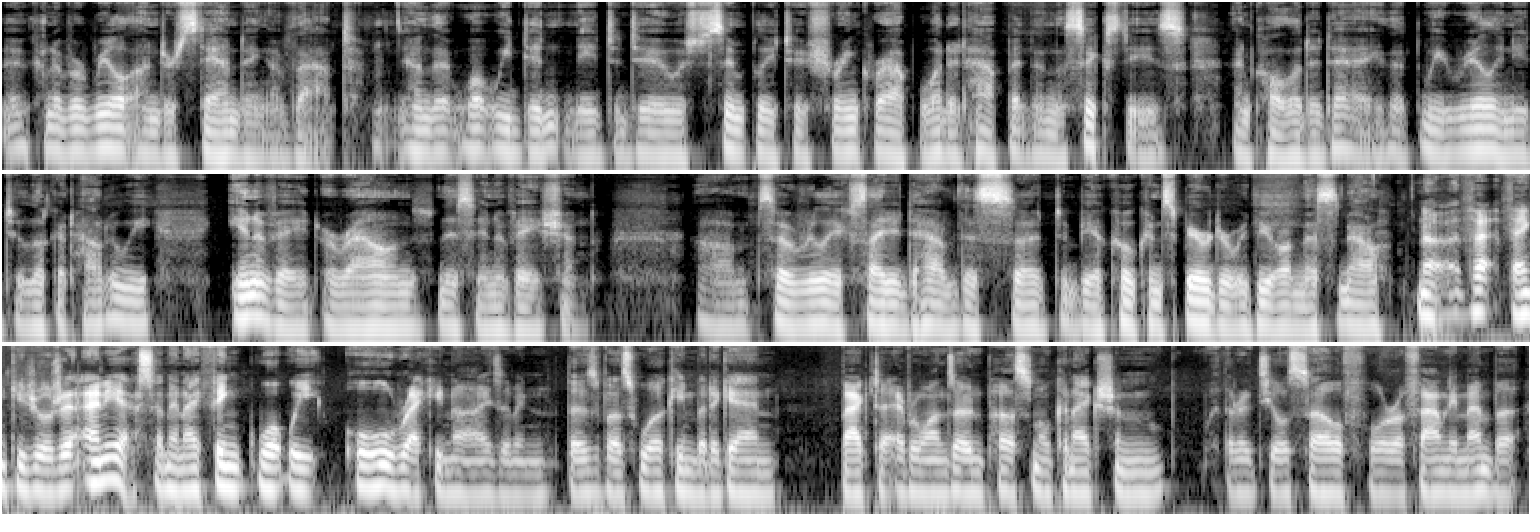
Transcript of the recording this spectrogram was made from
kind of a real understanding of that. And that what we didn't need to do was simply to shrink wrap what had happened in the 60s and call it a day. That we really need to look at how do we innovate around this innovation. Um, so really excited to have this uh, to be a co-conspirator with you on this now. No, th- thank you, Georgia. And yes, I mean I think what we all recognise. I mean those of us working, but again, back to everyone's own personal connection whether it's yourself or a family member,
